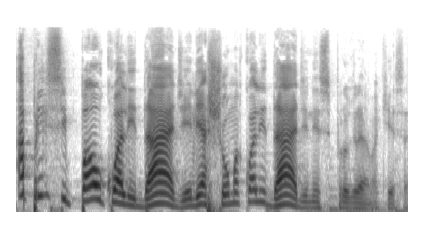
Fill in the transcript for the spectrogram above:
A principal qualidade, ele achou uma qualidade nesse programa aqui, essa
